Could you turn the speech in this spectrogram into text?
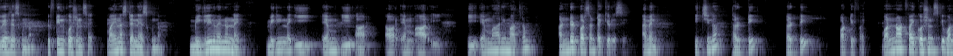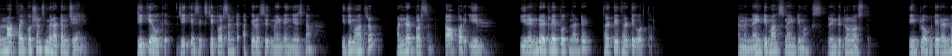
వేసేసుకుందాం. ఫిఫ్టీన్ క్వశ్చన్సే. మైనస్ టెన్ వేసుకుందాం. మిగిలినవన్నీ ఉన్నాయి? మిగిలిన ఈ ఎంఈఆర్ ఆర్. ఎంఆర్ఈ ఈ. ఎంఆర్ఈ మాత్రం hundred percent accuracy. I mean ఇచ్చిన thirty thirty forty five. One naught five క్వశ్చన్స్కి వన్ నాట్ ఫైవ్ క్వశ్చన్స్ మీరు అటెంప్ట్ చేయాలి. GK okay. GK sixty percent accuracy maintain చేసిన ఇది మాత్రం హండ్రెడ్ పర్సెంట్. టాపర్ ఈ ఈ రెండు ఎట్లయిపోతుందంటే థర్టీ థర్టీ కొడతారు. I mean ninety marks ninety marks రెండిట్లోనూ వస్తాయి. దీంట్లో ఒకటి రెండు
